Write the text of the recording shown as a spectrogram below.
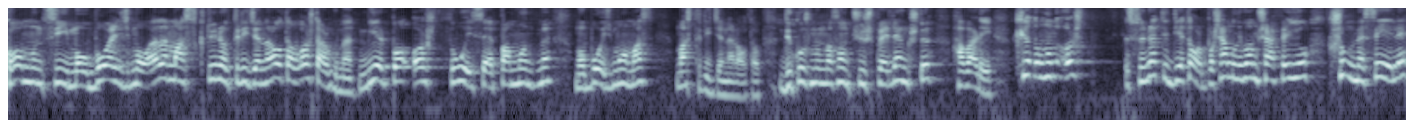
Ka mundësi me u bo ixhma edhe mas këtyne tri gjeneratave është argument, mirëpo është thuajse e pamundme me bo ixhma mas mas tri gjeneratave. Dikush mund me thonë qysh pe lën kështu havari. Kjo domthon është sunet i dijetarve. Për shembull Imam Shafiu shumë mesele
